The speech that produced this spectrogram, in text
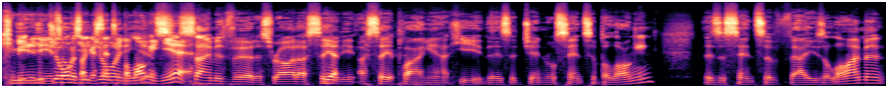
community. You- you it's join- almost like a sense of belonging. Yeah. Same as Virtus, right? I see Yep. it. I see it playing out here. There's a general sense of belonging. There's a sense of values alignment.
